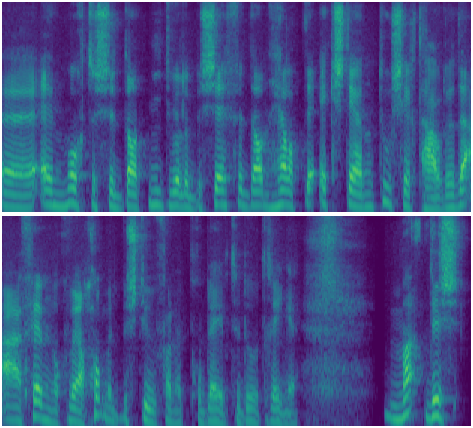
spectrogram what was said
Uh, en mochten ze dat niet willen beseffen, dan helpt de externe toezichthouder, de AFM, nog wel om het bestuur van het probleem te doordringen. Maar, dus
